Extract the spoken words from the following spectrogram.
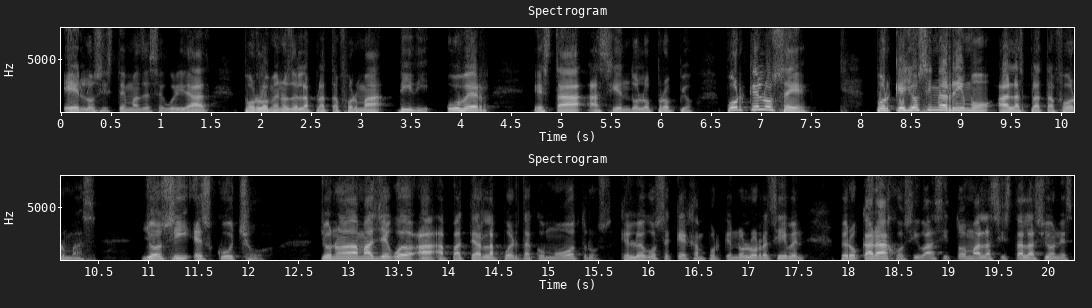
en los sistemas de seguridad por lo menos de la plataforma Didi. Uber está haciendo lo propio. ¿Por qué lo sé? Porque yo sí me arrimo a las plataformas. Yo sí escucho. Yo nada más llego a, a, patear la puerta como otros, que luego se quejan porque no lo reciben. Pero carajo, si vas y tomas las instalaciones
